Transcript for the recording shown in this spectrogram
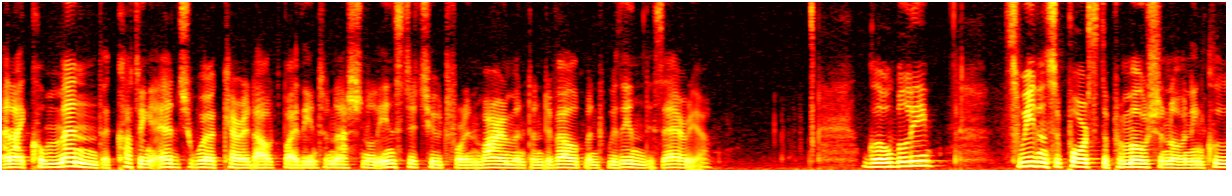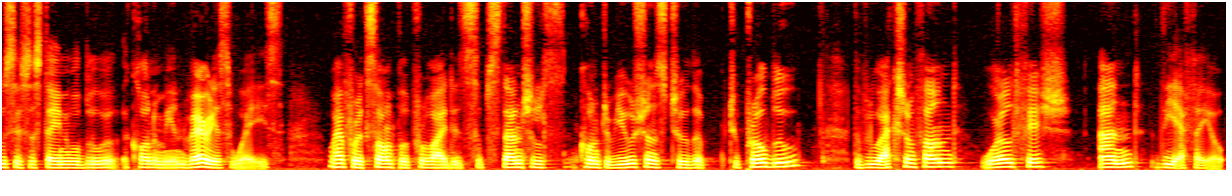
and I commend the cutting-edge work carried out by the International Institute for Environment and Development within this area. Globally, Sweden supports the promotion of an inclusive, sustainable blue economy in various ways. We have, for example, provided substantial contributions to, the, to ProBlue, the Blue Action Fund, WorldFish and the FAO.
